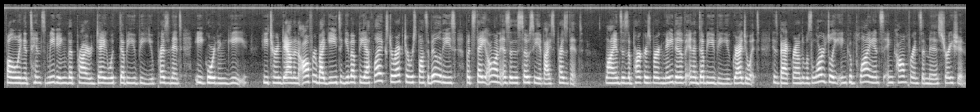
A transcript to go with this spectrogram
following a tense meeting the prior day with WVU President E. Gordon Gee. He turned down an offer by Gee to give up the athletics director responsibilities but stay on as an associate vice president. Lyons is a Parkersburg native and a WVU graduate. His background was largely in compliance and conference administration.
